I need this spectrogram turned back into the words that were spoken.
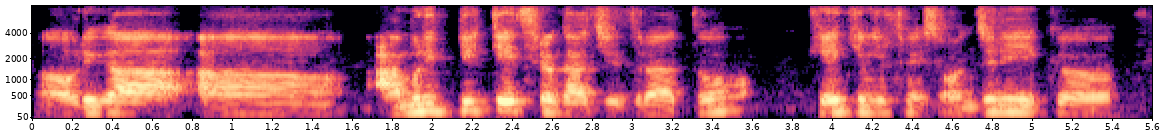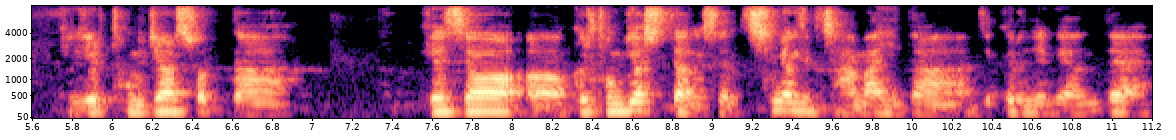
어, 우리가 어, 아무리 빅데이터를 가지더라도 계획 경제를 통해서 온전히 그 경제를 통제할 수 없다. 그래서 어, 그걸 통제할 수 있다는 것은 치명적 자만이다. 이제 그런 얘기하는데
